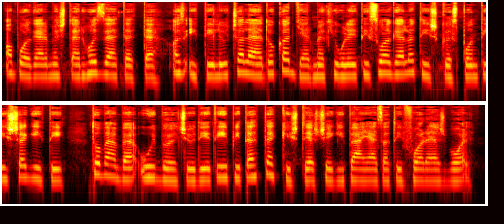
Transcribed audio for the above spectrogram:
A polgármester hozzátette, az itt élő családokat gyermekjóléti szolgálat és központ is segíti, továbbá új bölcsődét építettek kistérségi pályázati forrásból.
